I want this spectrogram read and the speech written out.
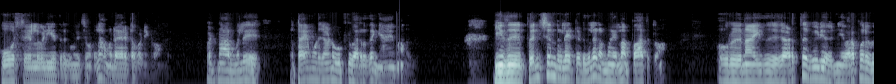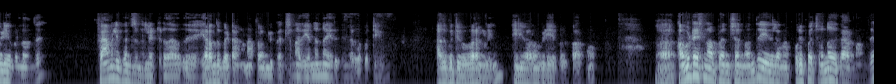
ஓவர் ஸ்டைலில் வெளியேற்றுறதுக்கு முயற்சி பண்ணலாம் அவங்க டைரெக்டாக பண்ணிக்குவாங்க. பட் நார்மலி டைம் முடிஞ்சவொடனே விட்டுட்டு வர்றது தான் நியாயமானது. இது பென்ஷன் ரிலேட்டட் இதில் நம்ம எல்லாம் பார்த்துட்டோம். ஒரு நான் இது அடுத்த வீடியோ நீ வரப்போகிற வீடியோக்களில் வந்து ஃபேமிலி பென்ஷன் ரிலேட்டட் அதாவது இறந்து போயிட்டாங்கன்னா ஃபேமிலி பென்ஷன் அது என்னென்ன இருக்குங்கிறத பற்றியும் அது பற்றி விவரங்களையும் இனி வரும் வீடியோக்கள் பார்ப்போம். கம்யூட்டேஷன் ஆஃப் பென்ஷன் வந்து இதில் நான் குறிப்பாக சொன்னது காரணம் வந்து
